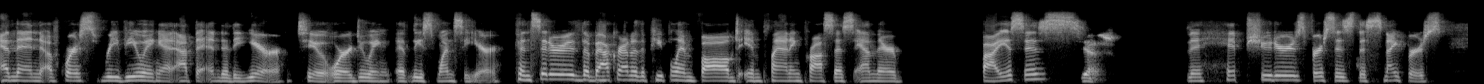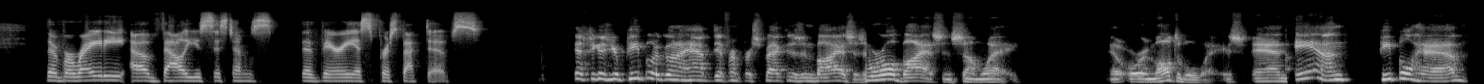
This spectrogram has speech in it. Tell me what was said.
and then of course reviewing it at the end of the year too or doing at least once a year. Consider the background of the people involved in planning process and their biases. Yes. The hip shooters versus the snipers. The variety of value systems the various perspectives. Yes, because your people are going to have different perspectives and biases. We're all biased in some way uh, or in multiple ways. And and people have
